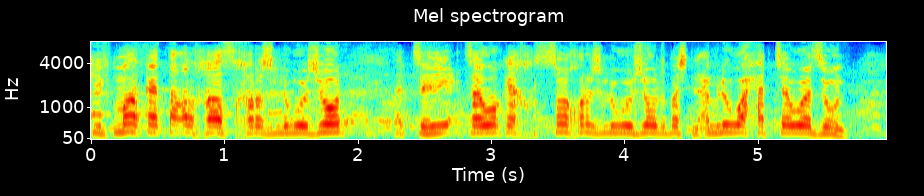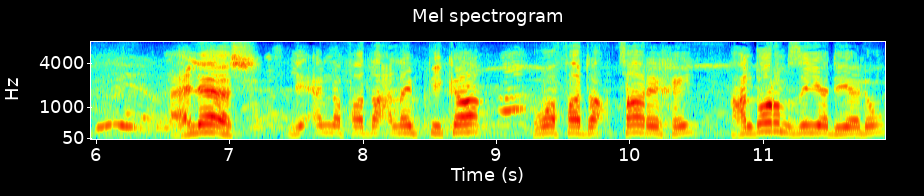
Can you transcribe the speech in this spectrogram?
كيف ما القطاع الخاص خرج للوجود التهيئ حتى هو خصو يخرج للوجود باش نعملوا واحد التوازن. علاش؟ لأن فضاء أولمبيكا هو فضاء تاريخي عنده رمزية ديالو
